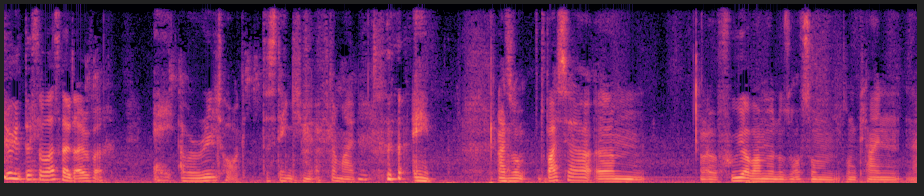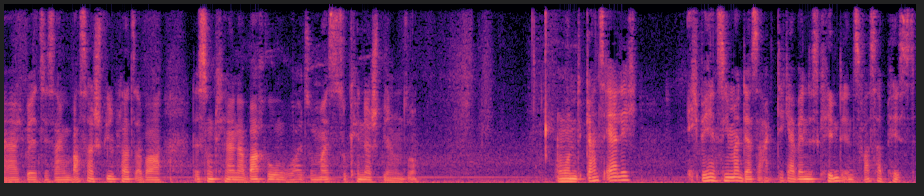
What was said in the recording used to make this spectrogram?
Junge, das war's halt einfach. Ey, aber Real Talk, das denke ich mir öfter mal. Ey, also, du weißt ja, ähm, äh, früher waren wir nur so auf so einem, so einem kleinen, naja, ich will jetzt nicht sagen Wasserspielplatz, aber das ist so ein kleiner Bach, wo, wo halt so meist so Kinder spielen und so. Und ganz ehrlich, ich bin jetzt niemand, der sagt, Digga, wenn das Kind ins Wasser pisst,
